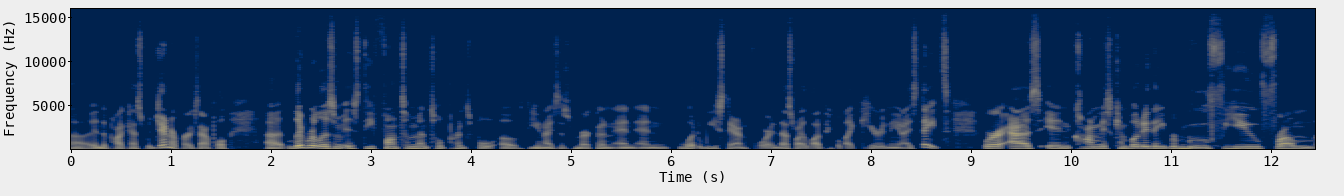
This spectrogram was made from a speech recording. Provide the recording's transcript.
uh, in the podcast with Jenner, for example, uh, liberalism is the fundamental principle of the United States of America and, and what we stand for. And that's why a lot of people like here in the United States. Whereas in communist Cambodia, they remove you from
